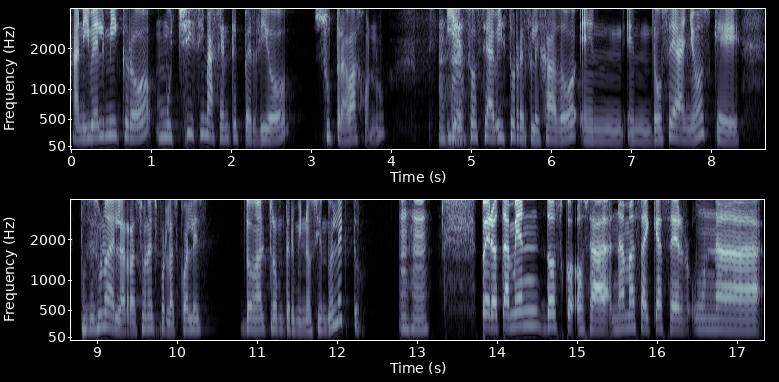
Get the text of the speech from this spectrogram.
a nivel micro, muchísima gente perdió su trabajo, ¿no? Y eso se ha visto reflejado en, en 12 años, que pues es una de las razones por las cuales Donald Trump terminó siendo electo. Pero también dos, o sea, nada más hay que hacer una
